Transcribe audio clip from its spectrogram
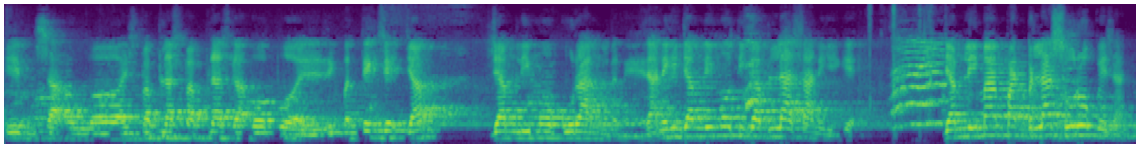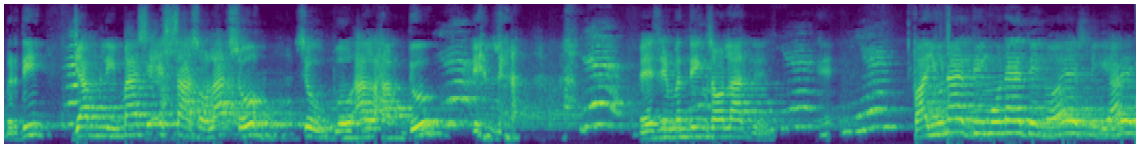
insya Allah. 14 14 gak apa-apa. Yang penting sih jam jam 5 kurang nih. Nah ini jam 5 13 niki. Jam 5 14 suruh pisan. Berarti jam 5 sih esa salat subuh. Alhamdulillah. Eh sing penting wis. Fayunadi munadin wis niki arep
